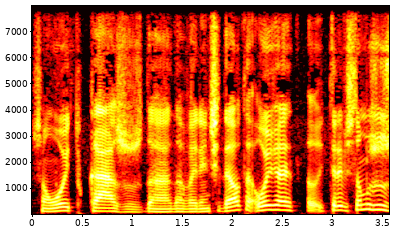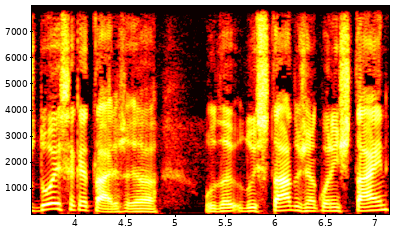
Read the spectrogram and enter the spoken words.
São oito casos da, da variante Delta. Hoje é, entrevistamos os dois secretários. É, o do, do Estado, Jean Korenstein,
